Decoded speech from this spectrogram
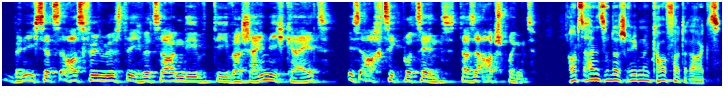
wenn ich es jetzt ausfüllen müsste, ich würde sagen, die, die Wahrscheinlichkeit ist 80 Prozent, dass er abspringt. Trotz eines unterschriebenen Kaufvertrags.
